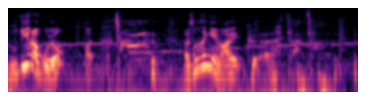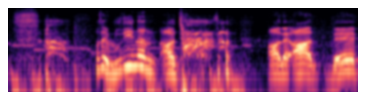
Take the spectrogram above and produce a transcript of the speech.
루디라고요? 아, 아 선생님 아이 그 아, 선생님 루디는 아, 자, 자, 아, 네, 아, 네.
